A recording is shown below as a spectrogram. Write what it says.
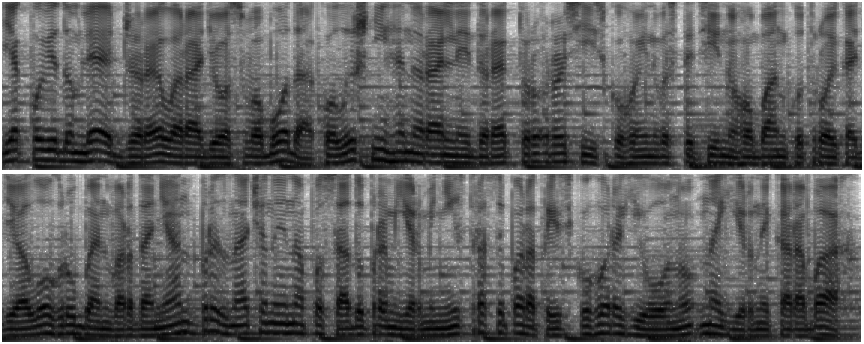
Як повідомляють джерела Радіо Свобода, колишній генеральний директор російського інвестиційного банку Тройка Діалог Рубен Варданян призначений на посаду прем'єр-міністра сепаратистського регіону Нагірний Карабах.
